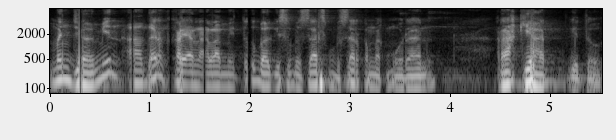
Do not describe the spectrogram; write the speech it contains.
menjamin agar kekayaan alam itu bagi sebesar sebesar kemakmuran rakyat gitu.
